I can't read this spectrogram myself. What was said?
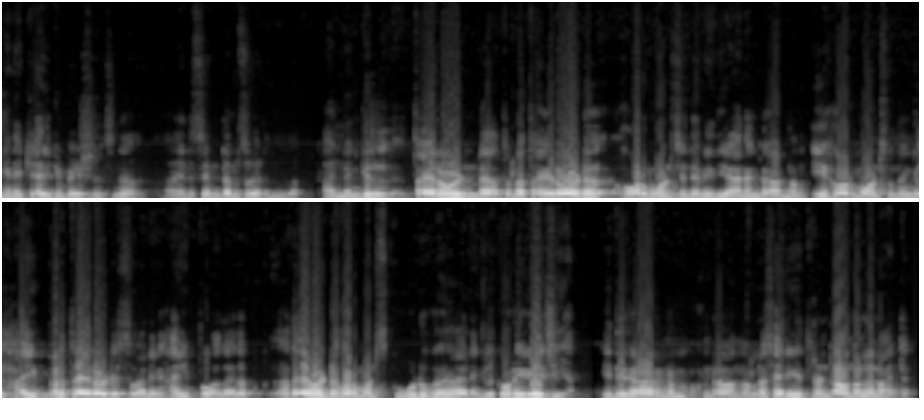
ഇങ്ങനെയൊക്കെ ആയിരിക്കും പേഷ്യൻസിന് അതിന്റെ സിംറ്റംസ് വരുന്നത്. അല്ലെങ്കിൽ തൈറോയിഡിന്റെ അകത്തുള്ള തൈറോയിഡ് ഹോർമോൺസിന്റെ വ്യതിയാനം കാരണം ഈ ഹോർമോൺസ് ഒന്നെങ്കിൽ ഹൈപ്പർ തൈറോയിഡിസം അല്ലെങ്കിൽ ഹൈപ്പോ അതായത് തൈറോയിഡ് ഹോർമോൺസ് കൂടുകയോ അല്ലെങ്കിൽ കുറയുകയോ ചെയ്യാം. ഇത് കാരണം ഉണ്ടാകുന്നുള്ള ശരീരത്തിൽ ഉണ്ടാകുന്നുള്ള മാറ്റം.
